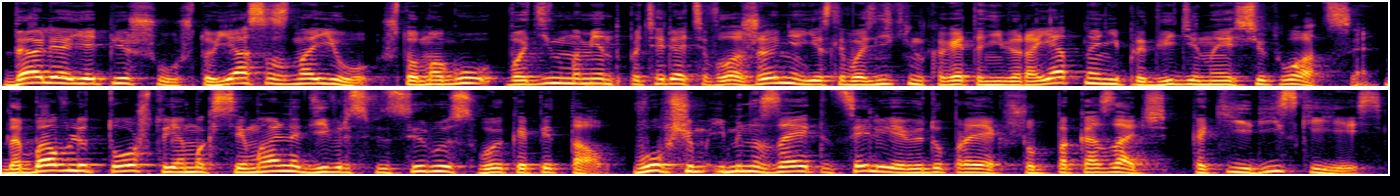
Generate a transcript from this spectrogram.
Далее я пишу, что я осознаю, что могу в один момент потерять вложение, если возникнет какая-то невероятная непредвиденная ситуация. Добавлю то, что я максимально диверсифицирую свой капитал. В общем, именно за этой целью я веду проект, чтобы показать, какие риски есть,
